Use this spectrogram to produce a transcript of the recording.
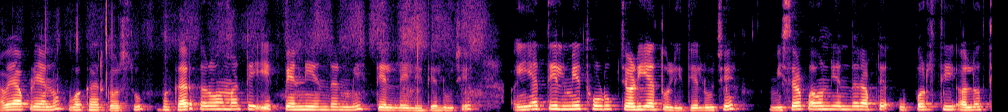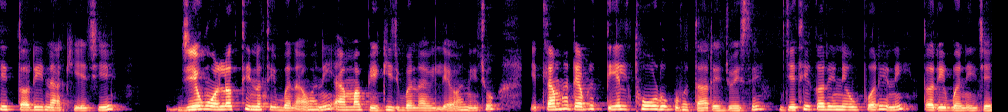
હવે આપણે એનો વઘાર કરશું. વઘાર કરવા માટે એક પેનની અંદર મેં તેલ લઈ લીધેલું છે. અહીંયા તેલ મેં થોડુંક ચડિયાતું લીધેલું છે. મિસળ પાઉંની અંદર આપણે ઉપરથી અલગથી તરી નાખીએ છીએ. જે હું અલગથી નથી બનાવવાની, આમાં ભેગી જ બનાવી લેવાની છું. એટલા માટે આપણે તેલ થોડુંક વધારે જોઈશે, જેથી કરીને ઉપર એની તરી બની જાય.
